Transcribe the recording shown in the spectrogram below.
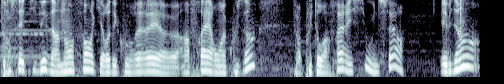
dans cette idée d'un enfant qui redécouvrirait euh, un frère ou un cousin, enfin plutôt un frère ici ou une sœur, eh bien,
